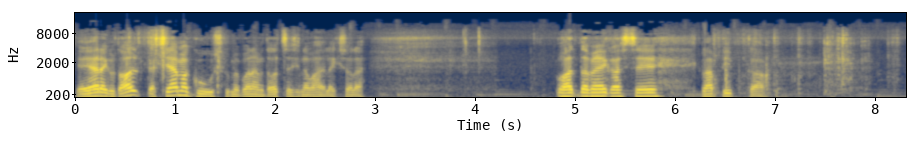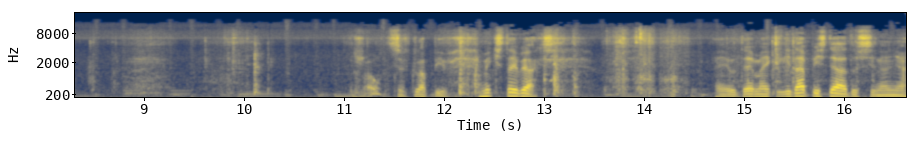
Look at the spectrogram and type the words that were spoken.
ja järelikult alt peaks jääma kuus, kui me paneme ta otse sinna vahele, eks ole. vaatame, kas see klapib ka raudselt klapib, miks ta ei peaks? me ju teeme ikkagi täppisteadust siin on ju.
